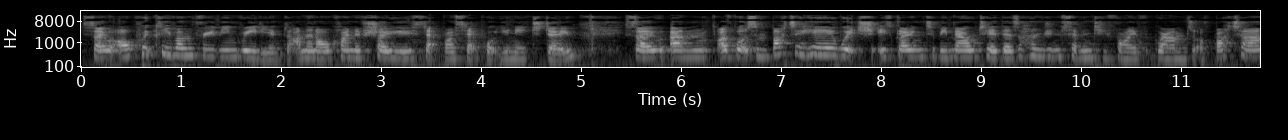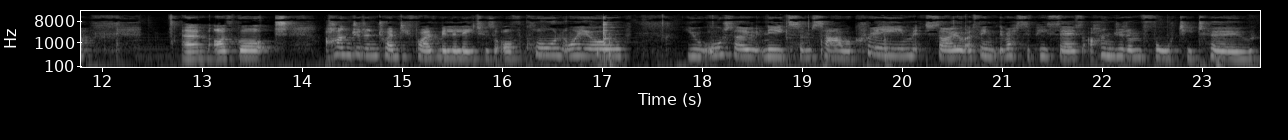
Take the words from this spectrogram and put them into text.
So I'll quickly run through the ingredients and then I'll kind of show you step by step what you need to do. So um, I've got some butter here, which is going to be melted. There's 175 grams of butter. Um, I've got 125 millilitres of corn oil. You also need some sour cream. So I think the recipe says 142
